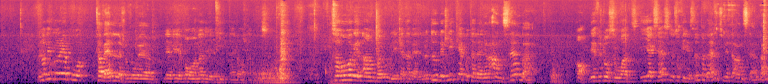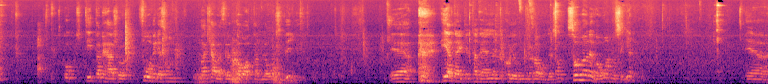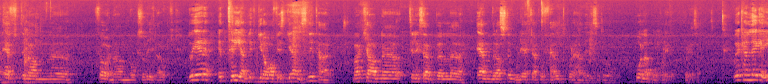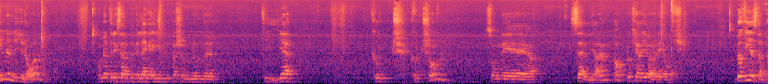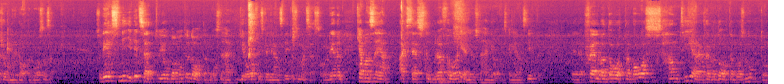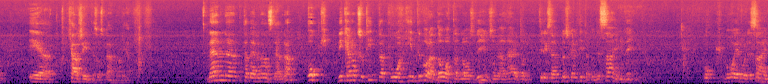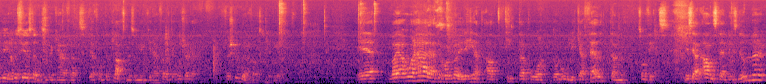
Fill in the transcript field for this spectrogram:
Men om vi börjar på tabeller som då är det vi är vana vid att hitta i databasen. Så har vi ett antal olika tabeller och dubbelklickar jag på tabellen anställda här. Ja, det är förstås så att i Access nu så finns det en tabell som heter anställda. Och tittar ni här så får vi det som man kallar för en databladsvy. Eh, helt enkelt tabeller med kolumner och rader som, som man är van att se. Eh, efternamn, eh, förnamn och så vidare. Och då är det ett trevligt grafiskt gränssnitt här. Man kan eh, till exempel eh, ändra storlekar på fält på det här viset och hålla på på det, på det sättet. Och jag kan lägga in en ny rad. Om jag till exempel vill lägga in personnummer 10, Kurt Kurtsson, som är säljare, ja, då kan jag göra det och då finns den personen i databasen sen. Så det är ett smidigt sätt att jobba mot en databas, det här grafiska gränssnittet som Access har. Och det är väl, kan man säga, Access stora fördel, just det här grafiska gränssnittet. Eh, själva databashanteraren, själva databasmotorn, är kanske inte så spännande egentligen. Men eh, tabellen anställda. Och vi kan också titta på, inte bara databladsvyn som vi har här, utan till exempel så kan vi titta på designvyn. Och vad är då designvyn? Nu syns det inte så mycket här för att jag får inte plats med så mycket i det här för att jag får försöka förstora fönstret lite grann. Eh, vad jag har här är att jag har möjlighet att titta på de olika fälten som finns. Vi ser att anställningsnummer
